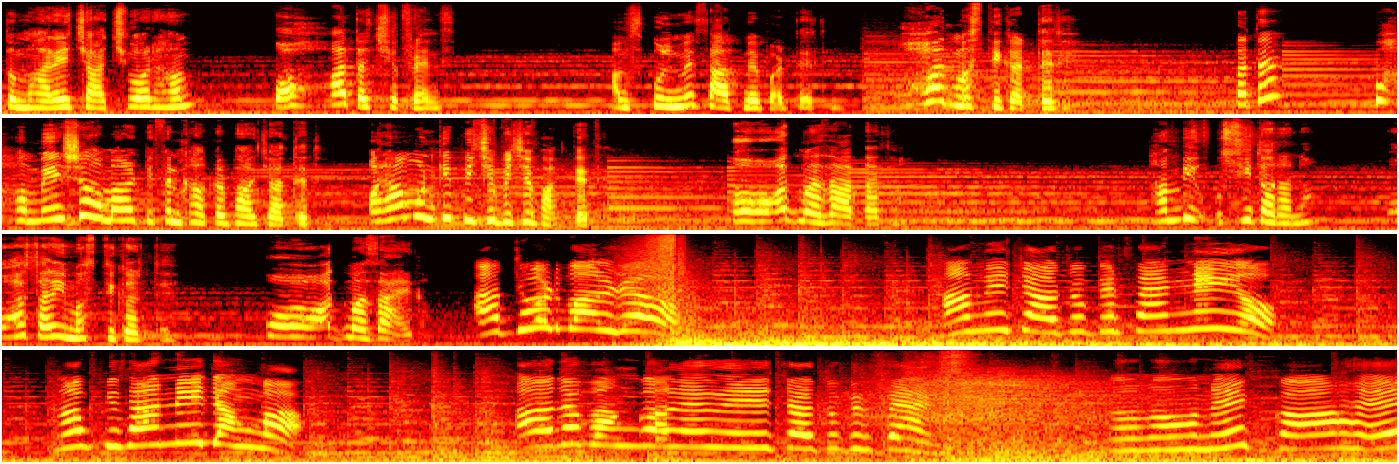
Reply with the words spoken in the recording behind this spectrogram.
तुम्हारे चाचू और हम बहुत अच्छे फ्रेंड्स हम स्कूल में साथ में पढ़ते थे। बहुत मस्ती करते थे। पता है? वो हमेशा हमारा टिफ़िन खाकर भाग जाते थे। और हम उनके पीछे पीछे भागते थे। बहुत मज़ा आता था। हम भी उसी तरह ना, बहुत सारी मस्ती करते हैं। बहुत मज़ा आएगा। आप झूठ बोल रहे हो? आप मेरे चाचू के फ़ैन नहीं हो। मैं साथ नहीं जाऊँगा। आरव अंकल है मेरे चाचू के फ़ैन। उन्होंने कहा है,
